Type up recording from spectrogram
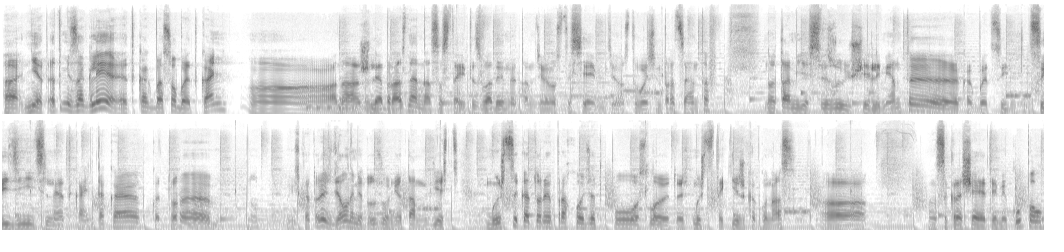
А, нет, это мезоглея, это как бы особая ткань. Э, Она желеобразная, она состоит из воды на там 97-98%. Но там есть связующие элементы, как бы соединительная ткань такая, которая, ну, из которой сделана медуза. У нее там есть мышцы, которые проходят по слою, то есть мышцы такие же, как у нас. Э, Он сокращает ими купол.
